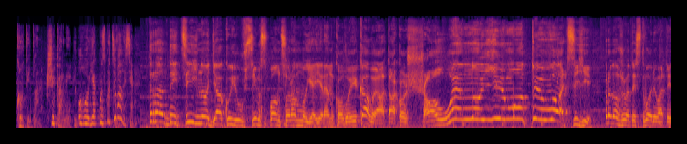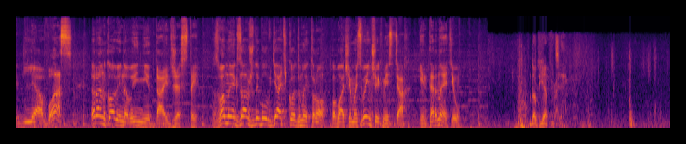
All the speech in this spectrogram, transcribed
Крутий план, шикарний. Ого, як ми спрацювалися. Традиційно дякую всім спонсорам моєї ранкової кави, а також шаленої мотивації продовжувати створювати для вас ранкові новинні дайджести. З вами, як завжди, був дядько Дмитро. Побачимось в інших місцях інтернетів. До п'ятниці.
